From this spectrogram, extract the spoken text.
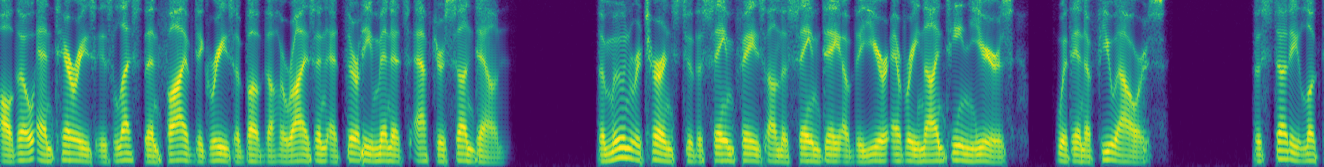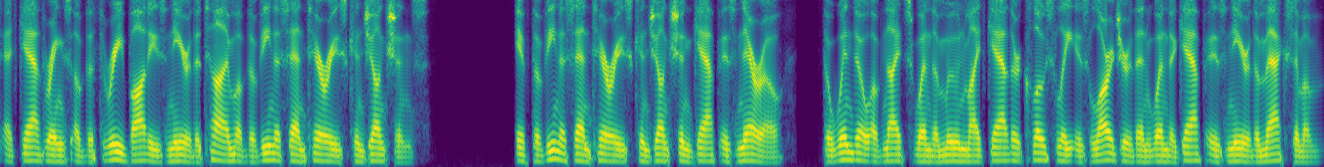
although Antares is less than 5 degrees above the horizon at 30 minutes after sundown. The moon returns to the same phase on the same day of the year every 19 years, within a few hours. The study looked at gatherings of the three bodies near the time of the Venus-Antares conjunctions. If the Venus-Antares conjunction gap is narrow, the window of nights when the moon might gather closely is larger than when the gap is near the maximum.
